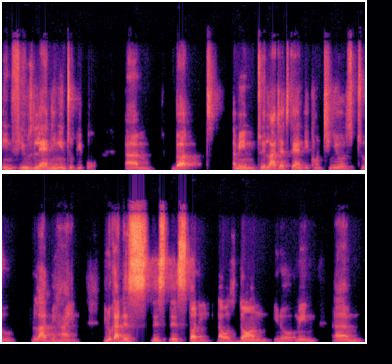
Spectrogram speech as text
infuse learning into people. Um, but I mean, to a large extent, it continues to lag behind. Look at this this this study that was done. You know, I mean, um,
